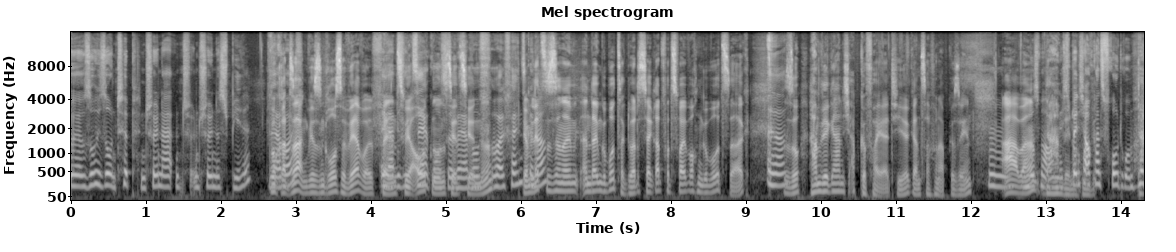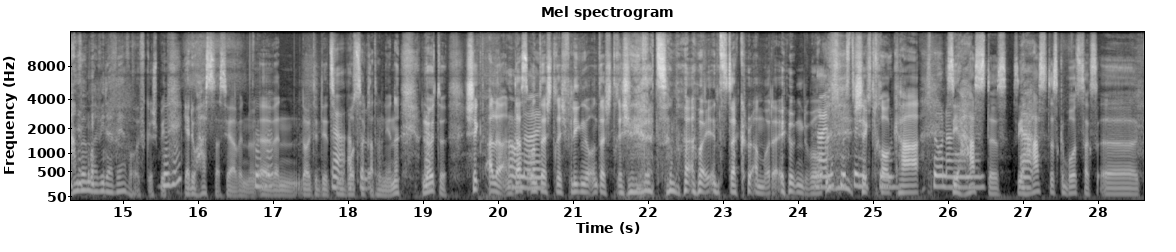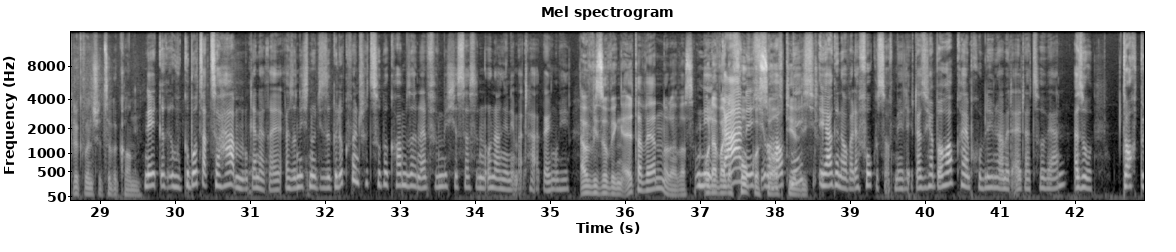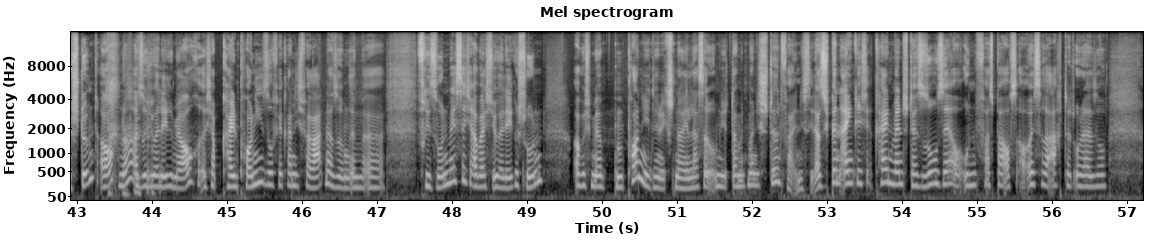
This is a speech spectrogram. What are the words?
äh, sowieso ein Tipp, ein, schöner, ein, sch- ein schönes Spiel. Ich wollte gerade sagen, wir sind große Werwolf-Fans. Ja, wir wir outen uns jetzt hier. Ne? Wir haben genau. letztens an deinem, an deinem Geburtstag, du hattest ja gerade vor zwei Wochen Geburtstag. So, haben wir gar nicht abgefeiert hier, ganz davon abgesehen. Aber Hm, Muss man da haben nicht. wir Bin ich auch ganz froh drum. Da haben wir mal wieder Werwolf gespielt. Ja, du hast das ja, wenn, äh, wenn Leute dir zum Ja, Geburtstag absolut. gratulieren. Ne? Leute, schickt alle an Oh das nein. Unterstrich fliegende Unterstrich in ihre Zimmer bei Instagram oder irgendwo. Nein, das müsst ihr Schickt nicht Frau tun. K. Sie hasst es. Sie Ja. hasst es, Geburtstagsglückwünsche äh, zu bekommen. Nee, Ge Geburtstag zu haben generell. Also nicht nur diese Glückwünsche zu bekommen, sondern für mich ist das ein unangenehmer Tag irgendwie. Aber wieso wegen älter werden oder was? Nee, oder weil der gar Fokus nicht, so auf überhaupt dir nicht. liegt? Ja, genau, weil der Fokus auf mir liegt. Also ich habe überhaupt kein Problem damit, älter zu werden. Also doch, bestimmt auch. Ne? Also ich überlege mir auch, ich habe keinen Pony, so viel kann ich verraten, also im, im äh, frisurenmäßig, aber ich überlege schon, ob ich mir einen Pony den ich schneiden lasse, um die, damit man die Stirnfalten nicht sieht. Also ich bin eigentlich kein Mensch, der so sehr unfassbar aufs Äußere achtet oder so.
